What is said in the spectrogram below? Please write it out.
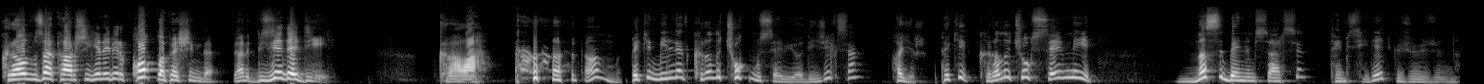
kralımıza karşı yine bir komplo peşinde. Yani bize de değil. Krala. tamam mı? Peki millet kralı çok mu seviyor diyeceksen hayır. Peki kralı çok sevmeyip nasıl benimsersin? Temsiliyet gücü yüzünden.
